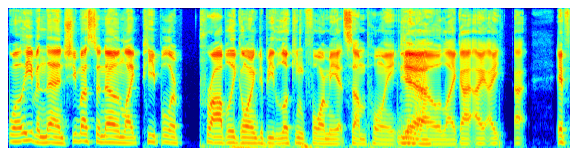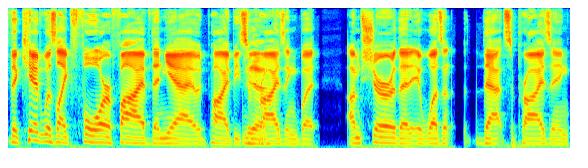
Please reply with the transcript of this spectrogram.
well, even then, she must have known like people are probably going to be looking for me at some point. You Yeah. know, like I, I, I, I, if the kid was like four or five, then yeah, it would probably be Yeah. surprising. But I'm sure that it wasn't that surprising.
